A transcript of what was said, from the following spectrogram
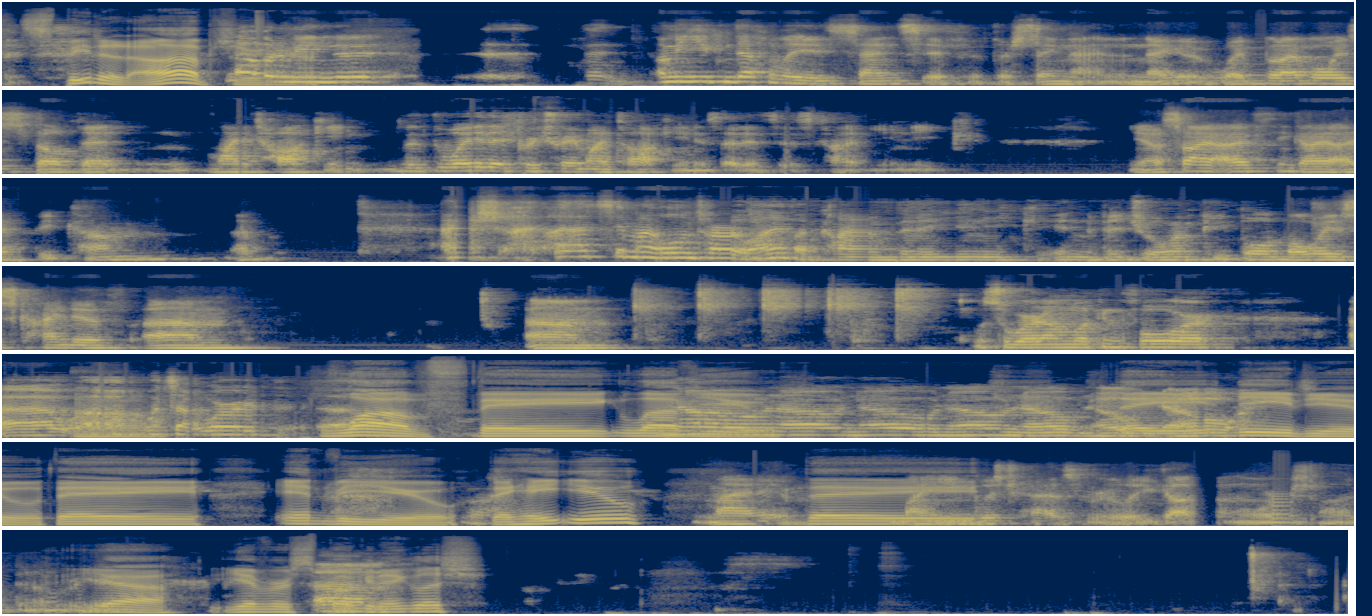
Speed it up, no, but I mean, uh, uh, I mean, you can definitely sense if, if they're saying that in a negative way. But I've always felt that my talking, the, the way they portray my talking, is that it's, it's kind of unique. You know, so I, I think I, I've become. I've, actually, I- I'd say my whole entire life I've kind of been a unique individual, and people have always kind of. Um, um, what's the word I'm looking for? Uh, Uh, what's that word? Uh, love. They love no, you. no, no, no, no, no, they no. need you. They envy you. They hate you. My They my English has really gotten worse while I've been over here. Yeah. You ever spoken Um, English?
